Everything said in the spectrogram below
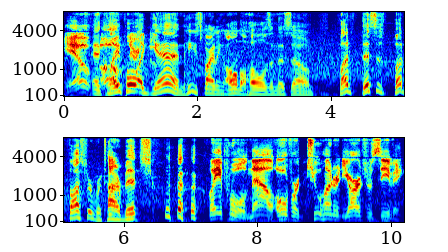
Yo. Oh, and oh, Claypool go. again. He's finding all the holes in this zone. Bud, this is Bud Foster. Retire, bitch. Claypool now over 200 yards receiving.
